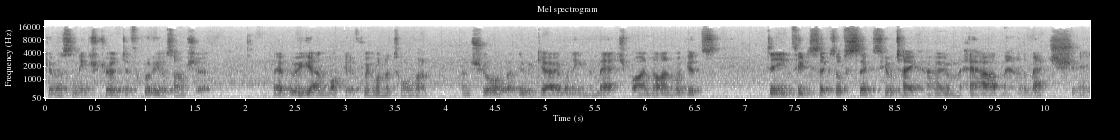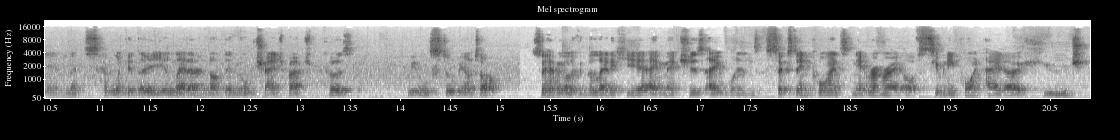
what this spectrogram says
give us an extra difficulty or some shit. Maybe we unlock it if we win a tournament. Unsure, but there we go. Winning the match by 9 wickets. Dean 36 off 6. He'll take home our man of the match. And let's have a look at the ladder. Not that it will change much because we will still be on top. So having a look at the ladder here, 8 matches, 8 wins, 16 points, net run rate of 70.80. Huge.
